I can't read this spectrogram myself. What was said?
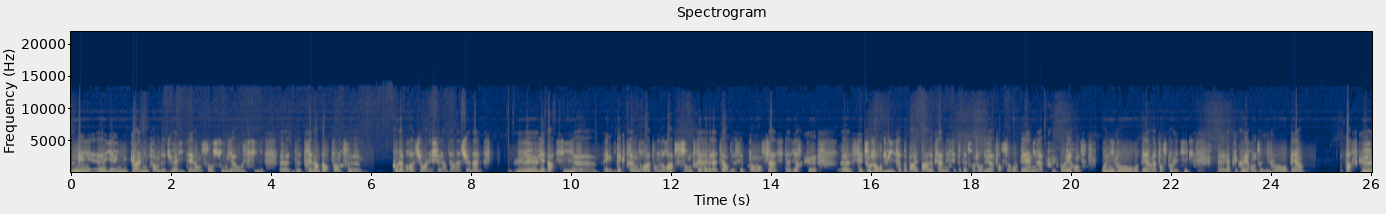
mais euh, il y a quand même une forme de dualité dans le sens où il y a aussi euh, de très importantes collaborations à l'échelle internationale les partis d'extrême droite en Europe sont très révélateurs de cette tendance-là, c'est-à-dire que euh, c'est aujourd'hui, ça peut paraître paradoxal, mais c'est peut-être aujourd'hui la force européenne la plus cohérente au niveau européen, la force politique euh, la plus cohérente au niveau européen parce qu'ils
